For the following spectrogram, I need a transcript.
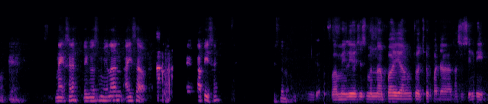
Oke. Next ya, 39 Aisyah. Eh, Kapis ya. Kapis dulu. Enggak. Family assessment apa yang cocok pada kasus ini?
